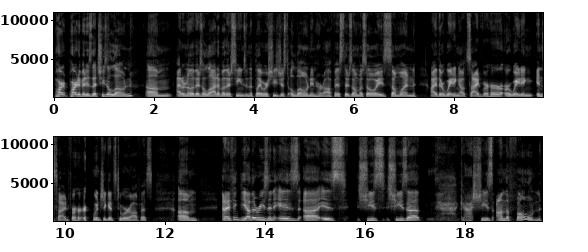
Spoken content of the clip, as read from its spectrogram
part part of it is that she's alone. Um, I don't know. There's a lot of other scenes in the play where she's just alone in her office. There's almost always someone either waiting outside for her or waiting inside for her when she gets to her office. Um, and I think the other reason is uh, is she's she's uh, gosh, she's on the phone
